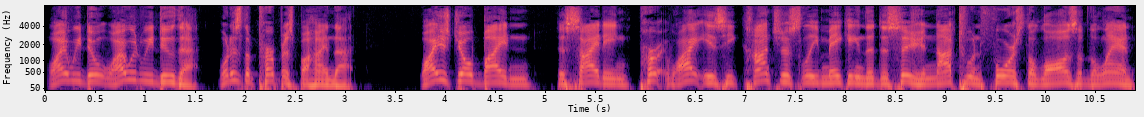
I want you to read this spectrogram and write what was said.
Why we do why would we do that? What is the purpose behind that? Why is Joe Biden deciding per, why is he consciously making the decision not to enforce the laws of the land?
